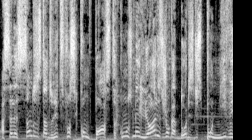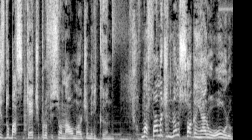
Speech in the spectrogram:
a seleção dos Estados Unidos fosse composta com os melhores jogadores disponíveis do basquete profissional norte-americano? Uma forma de não só ganhar o ouro,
